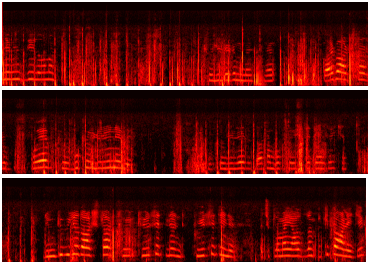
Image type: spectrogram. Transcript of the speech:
Sizin değil oğlum. Köylülerim mi? Ne? Galiba arkadaşlar bu ev bu köylünün evi. Bu köylüler zaten bu köylüde olduğu için. Dünkü videoda arkadaşlar köy, köy setlerin köy setini açıklamaya yazdım. iki tanecik.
